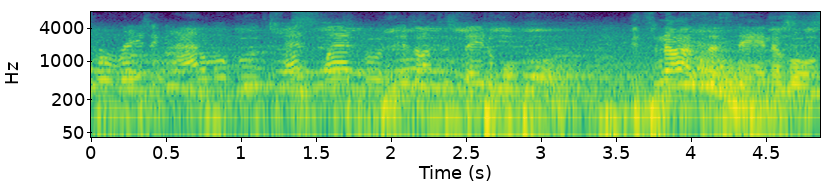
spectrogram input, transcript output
for raising animal foods and plant foods is unsustainable. It's not sustainable.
